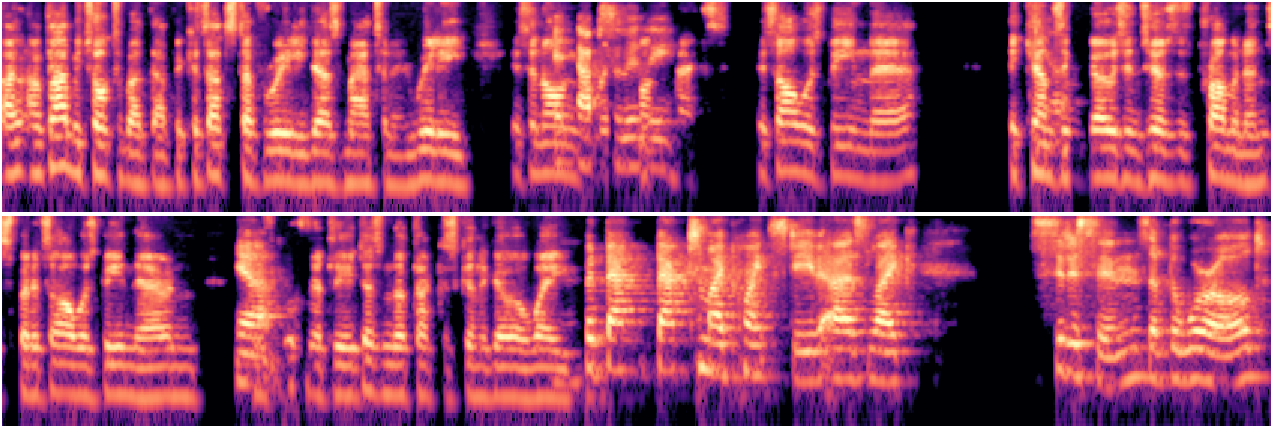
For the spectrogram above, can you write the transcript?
I'm glad we talked about that because that stuff really does matter, and it really it's an ongoing absolutely. Context. It's always been there. It comes yeah. and goes in terms of prominence, but it's always been there, and yeah, unfortunately, it doesn't look like it's going to go away. Mm-hmm. But back back to my point, Steve, as like citizens of the world.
